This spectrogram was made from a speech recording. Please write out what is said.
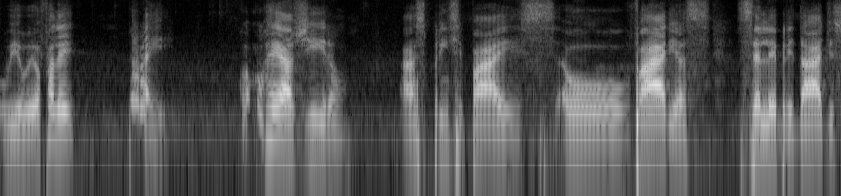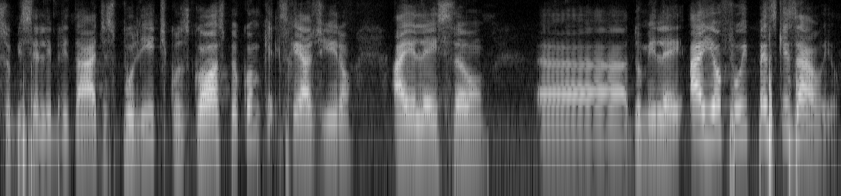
Will, eu falei, peraí, como reagiram as principais ou várias celebridades, subcelebridades, políticos, gospel, como que eles reagiram à eleição uh, do Milley? Aí eu fui pesquisar, Will,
